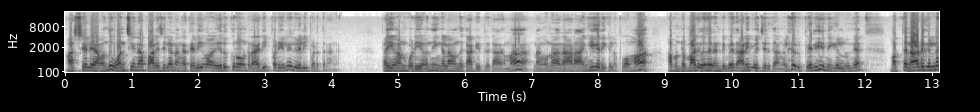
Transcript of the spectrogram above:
ஆஸ்திரேலியா வந்து ஒன் சீனா பாலிசியில் நாங்கள் தெளிவாக இருக்கிறோன்ற அடிப்படையில் இது வெளிப்படுத்துகிறாங்க தைவான் கொடியை வந்து இங்கெல்லாம் வந்து காட்டிகிட்டு இருக்காங்கம்மா. நாங்கள் ஒன்றும் நாடை அங்கீகரிக்கல. போமா அப்படின்ற மாதிரி வந்து ரெண்டு பேர் அனுப்பி வச்சுருக்காங்களே. ஒரு பெரிய நிகழ்வுங்க. மற்ற நாடுகளில்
